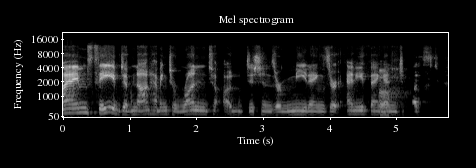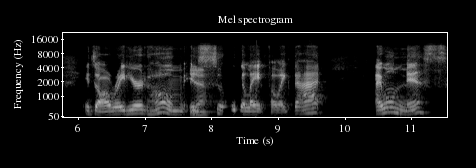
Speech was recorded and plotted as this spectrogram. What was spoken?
time saved of not having to run to auditions or meetings or anything Oh. and just it's all right here at home is Yeah. so delightful like that i will miss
